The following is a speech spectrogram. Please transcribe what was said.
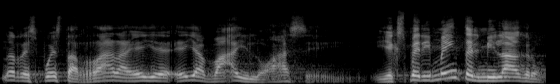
una respuesta rara, ella, ella va y lo hace y experimenta el milagro.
